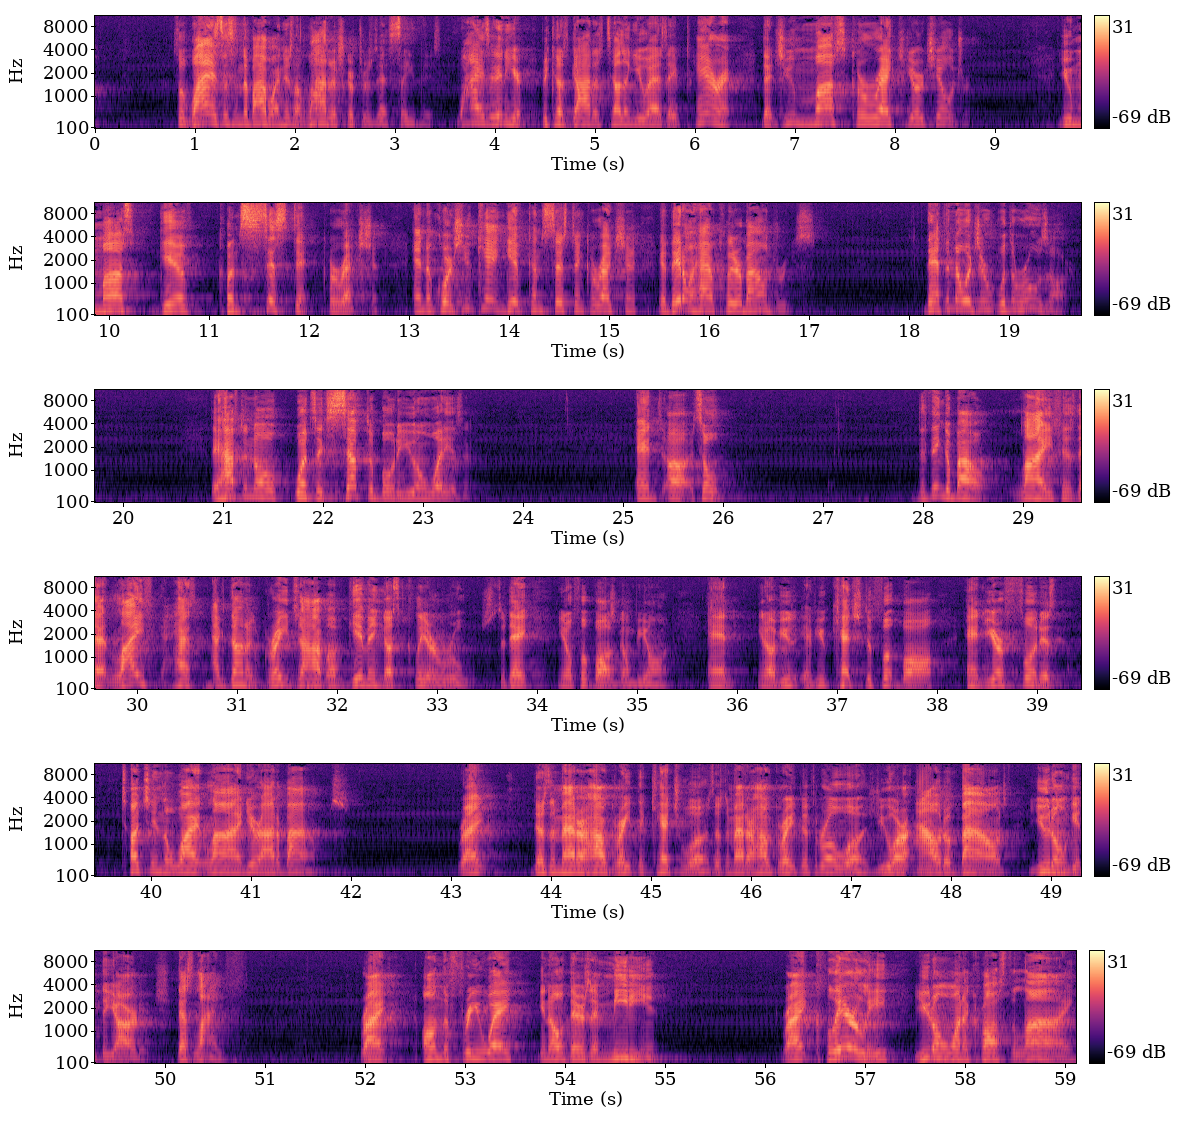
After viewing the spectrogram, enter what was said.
So, why is this in the Bible? And there's a lot of scriptures that say this. Why is it in here? Because God is telling you as a parent that you must correct your children. You must give consistent correction. And of course, you can't give consistent correction if they don't have clear boundaries. They have to know what, your, what the rules are. They have to know what's acceptable to you and what isn't. And uh, so the thing about life is that life has done a great job of giving us clear rules. Today, you know, football is going to be on. And, you know, if you, if you catch the football and your foot is touching the white line, you're out of bounds, right? Doesn't matter how great the catch was, doesn't matter how great the throw was. You are out of bounds. You don't get the yardage. That's life. Right? On the freeway, you know, there's a median. Right? Clearly, you don't want to cross the line.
